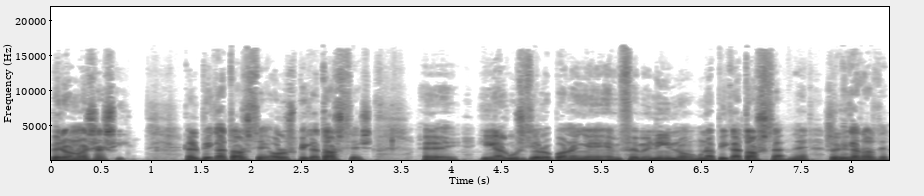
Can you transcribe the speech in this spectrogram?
pero no es así. El picatoste o los picatostes, eh, y en algún sitio lo ponen en, en femenino, una picatosta, ¿eh? Sí. los picatostes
